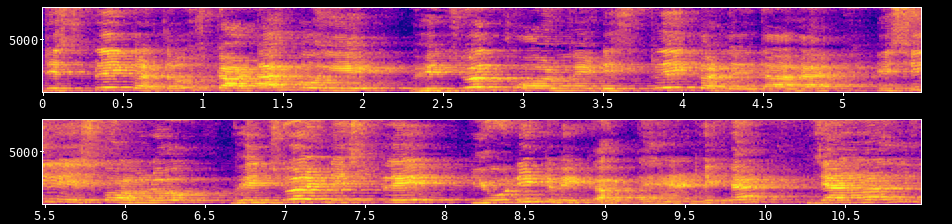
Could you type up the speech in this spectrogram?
डिस्प्ले करता है। उस डाटा को ये विजुअल फॉर्म में डिस्प्ले कर देता है। इसीलिए इसको हम लोग विजुअल डिस्प्ले यूनिट भी कहते हैं, ठीक है? जनरली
